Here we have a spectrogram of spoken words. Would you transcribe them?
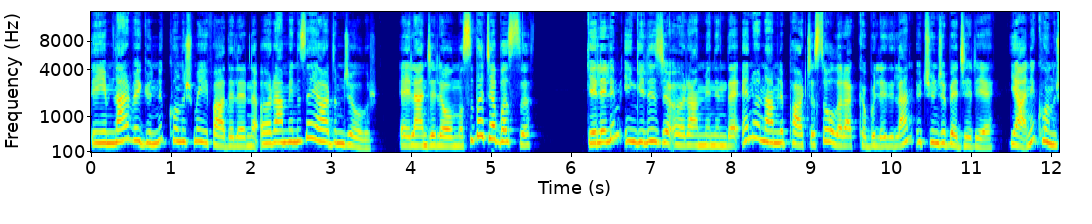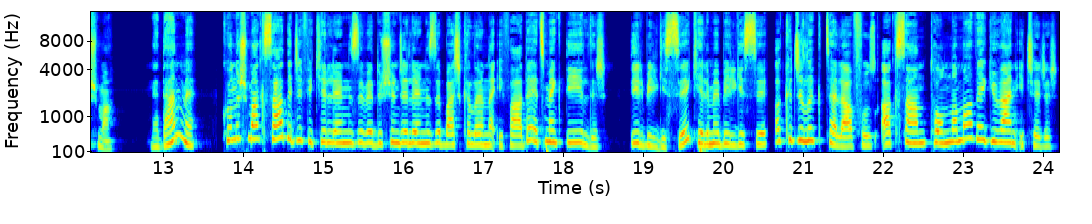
deyimler ve günlük konuşma ifadelerini öğrenmenize yardımcı olur. Eğlenceli olması da cabası. Gelelim İngilizce öğrenmenin de en önemli parçası olarak kabul edilen üçüncü beceriye, yani konuşma. Neden mi? Konuşmak sadece fikirlerinizi ve düşüncelerinizi başkalarına ifade etmek değildir. Dil bilgisi, kelime bilgisi, akıcılık, telaffuz, aksan, tonlama ve güven içerir.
